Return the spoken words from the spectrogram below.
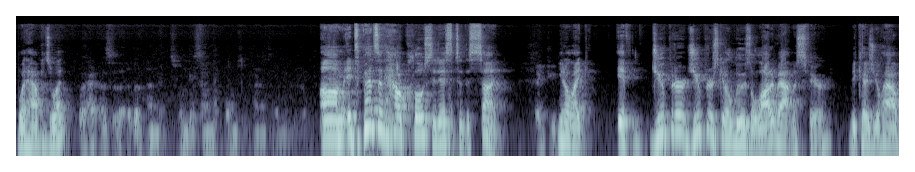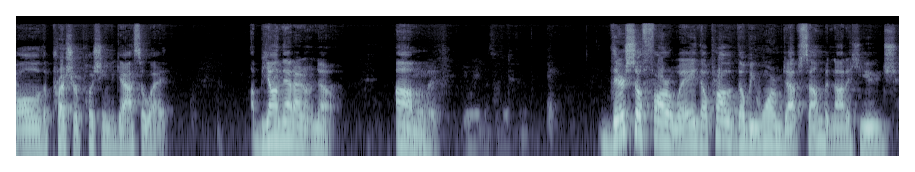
what happens? What? What happens to the other planets when the sun forms a planetary nebula? Um, it depends on how close it is to the sun. Like You know, like if Jupiter, Jupiter's going to lose a lot of atmosphere because you'll have all of the pressure pushing the gas away. Uh, Beyond that, I don't know. Um, like Uranus and Neptune. they're so far away they'll probably they'll be warmed up some but not a huge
